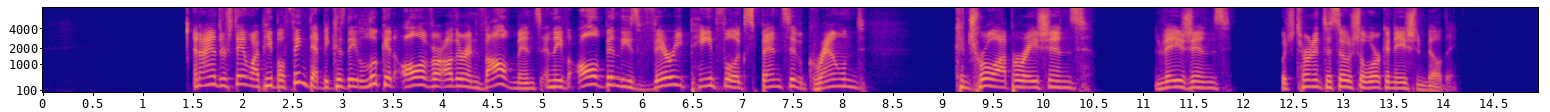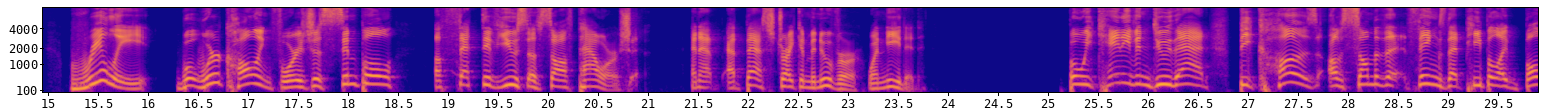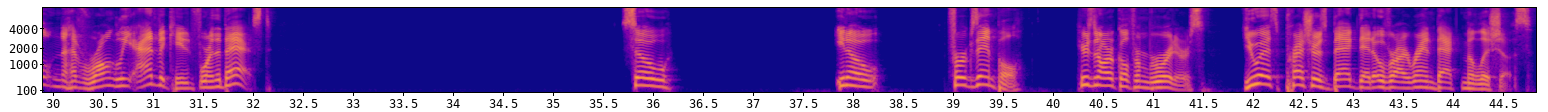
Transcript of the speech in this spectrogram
And I understand why people think that because they look at all of our other involvements and they've all been these very painful, expensive ground control operations, invasions, which turn into social work and nation building. Really, what we're calling for is just simple effective use of soft power and at, at best strike and maneuver when needed. But we can't even do that because of some of the things that people like Bolton have wrongly advocated for in the past. So, you know, for example, here's an article from Reuters U.S. pressures Baghdad over Iran backed militias.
